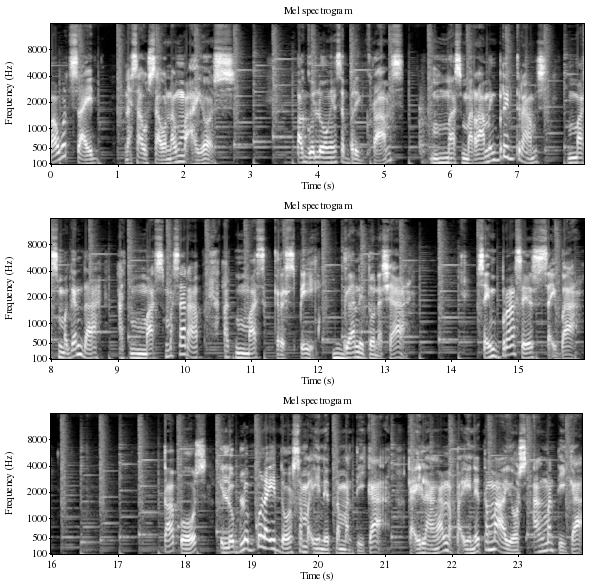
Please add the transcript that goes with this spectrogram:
bawat side nasawsaw ng maayos. Pagulungin sa breadcrumbs. Mas maraming breadcrumbs, mas maganda at mas masarap at mas crispy. Ganito na siya. Same process sa iba. Tapos, iloblob ko na ito sa mainit na mantika. Kailangan na painit ng maayos ang mantika.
